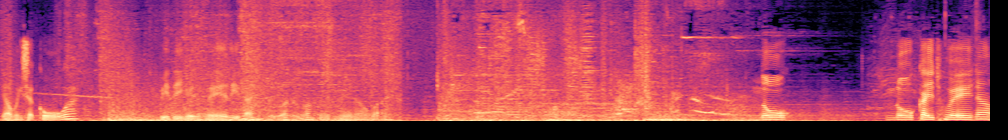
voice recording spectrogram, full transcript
Nhưng mà mình sẽ cố á pd gửi thuê gì đấy nữa nữa gửi thuê đâu vậy no no cây thuê nhá.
